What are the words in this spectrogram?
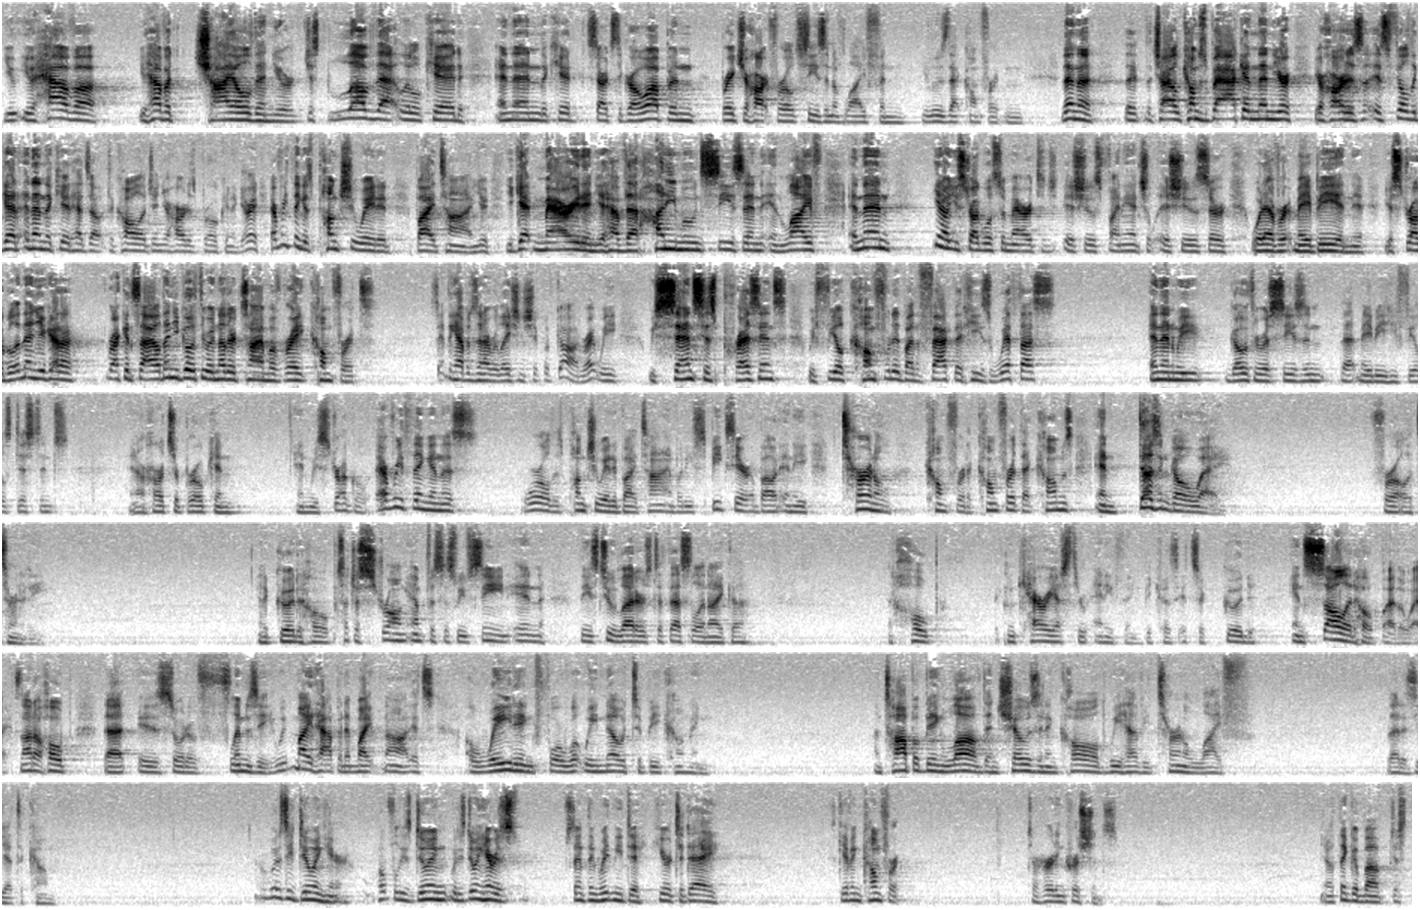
You, you, have a, you have a child and you just love that little kid, and then the kid starts to grow up and breaks your heart for a season of life, and you lose that comfort. And then the, the, the, child comes back, and then your, your heart is, is filled again, and then the kid heads out to college, and your heart is broken again. Right? Everything is punctuated by time. You, you get married, and you have that honeymoon season in life, and then you know, you struggle with some marriage issues, financial issues, or whatever it may be, and you, you struggle, and then you got to reconcile. Then you go through another time of great comfort. Same thing happens in our relationship with God, right? We, we sense His presence, we feel comforted by the fact that He's with us, and then we go through a season that maybe He feels distant, and our hearts are broken, and we struggle. Everything in this world is punctuated by time, but He speaks here about an eternal comfort, a comfort that comes and doesn't go away for all eternity. And a good hope. Such a strong emphasis we've seen in these two letters to Thessalonica. That hope that can carry us through anything because it's a good and solid hope, by the way. It's not a hope that is sort of flimsy. It might happen, it might not. It's a waiting for what we know to be coming. On top of being loved and chosen and called, we have eternal life that is yet to come. What is he doing here? Hopefully, he's doing what he's doing here is the same thing we need to hear today. He's giving comfort to hurting Christians. You know, think about just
